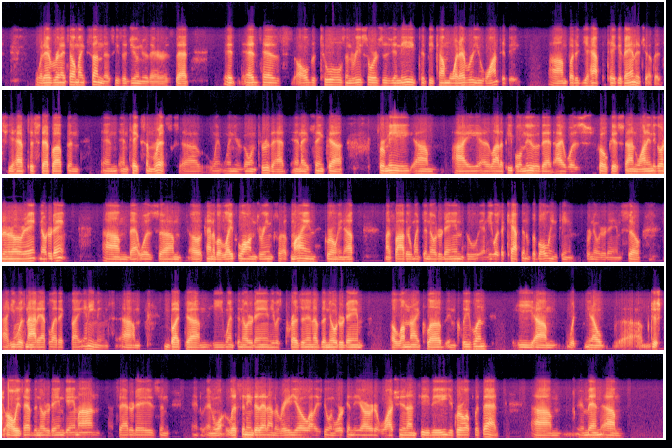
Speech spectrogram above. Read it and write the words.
whatever, and I tell my son this, he's a junior there, is that it Ed's has all the tools and resources you need to become whatever you want to be. Um, but it, you have to take advantage of it. You have to step up and and and take some risks uh, when when you're going through that. And I think uh, for me, um, I a lot of people knew that I was focused on wanting to go to Notre Dame. Notre Dame. Um, that was um, a, kind of a lifelong dream of mine growing up. My father went to Notre Dame, who and he was a captain of the bowling team for Notre Dame. So uh, he was not athletic by any means. Um, but um, he went to Notre Dame. He was president of the Notre Dame Alumni Club in Cleveland. He um, would, you know, uh, just always have the Notre Dame game on Saturdays and and, and wa- listening to that on the radio while he's doing work in the yard or watching it on TV. You grow up with that. Um, and then, um,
